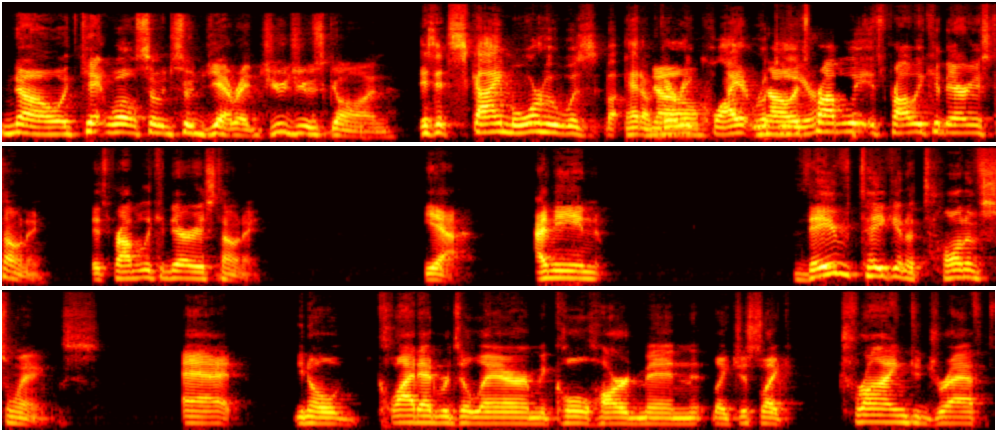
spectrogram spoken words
No, it can't. Well, so so yeah, right. Juju's gone. Is it Skyy Moore who was had a No. very quiet rookie No, it's year? probably it's probably Kadarius Toney. It's probably Kadarius Toney. Yeah, I mean, they've taken a ton of swings at you know Clyde Edwards-Helaire, Mecole Hardman, like just like trying to draft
